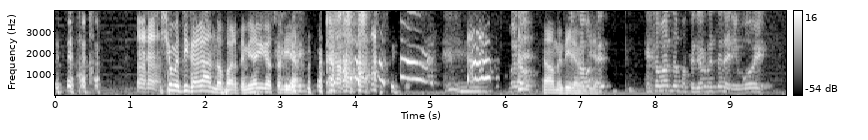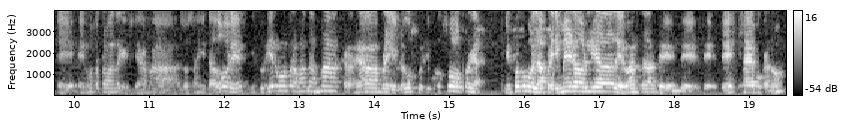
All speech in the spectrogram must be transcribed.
Yo me estoy cagando aparte, mirá qué casualidad. bueno, no, mentira, mentira. Esa banda posteriormente derivó en, eh, en otra banda que se llama Los Agitadores y surgieron otras bandas más, de Hambre, y luego surgimos nosotros, y, fue como la primera oleada de bandas de, de, de, esa época, ¿no?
